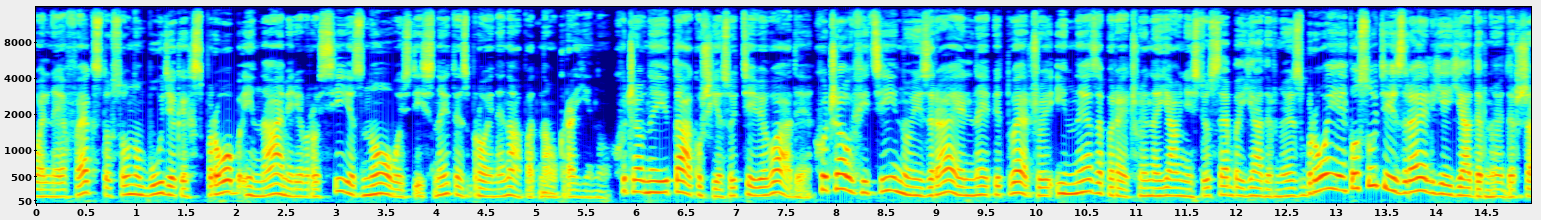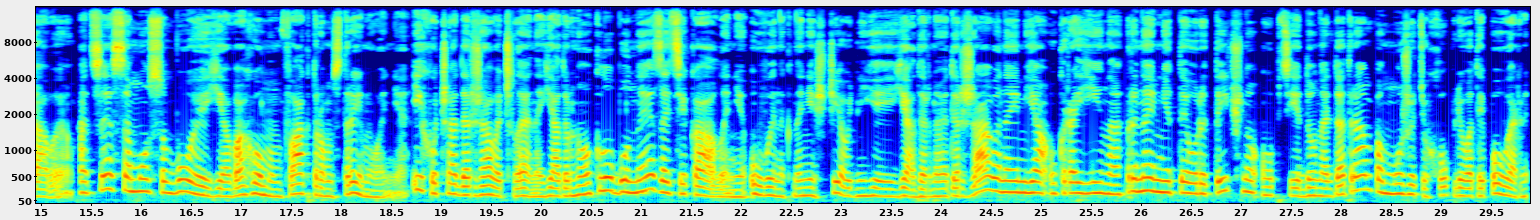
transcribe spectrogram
стримувальний ефект стосовно будь-яких спроб і намірів Росії знову здійснити збройний напад на Україну. Хоча в неї також є суттєві вади. Хоча офіційно Ізраїль не підтверджує і не заперечує наявність у себе ядерної зброї, по суті, Ізраїль є ядерною державою, а це само собою є вагомим фактором стримування. І хоча держави-члени ядерного клубу не зацікавлені у виникненні ще однієї ядерної держави на ім'я Україна, принаймні теоретично опції Дональда Трампа можуть охоплювати повернення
